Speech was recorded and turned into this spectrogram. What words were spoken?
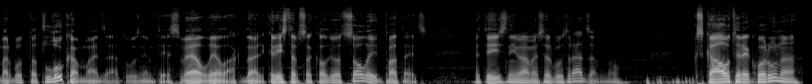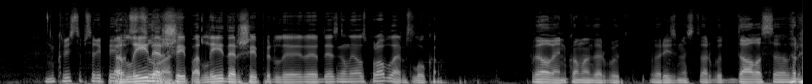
varbūt pat Lukam vajadzētu uzņemties vēl lielāku daļu. Kristaps atkal ļoti solīdi pateica. Bet īstenībā mēs varbūt redzam, nu, skauti reko runā. Nu, Kristaps arī leadership, ar leadership ir, ir diezgan liels problēmas Lukam. Vēl viena komanda varbūt var izmest. Varbūt Dallas var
